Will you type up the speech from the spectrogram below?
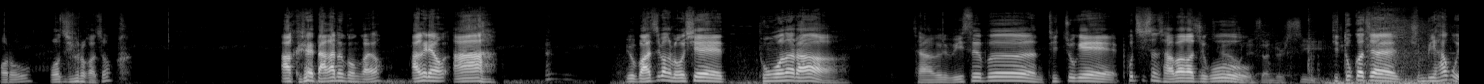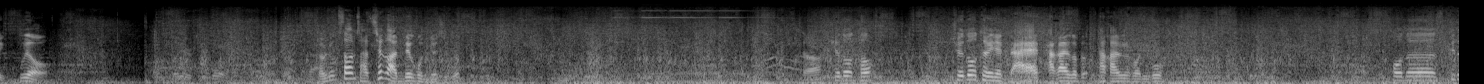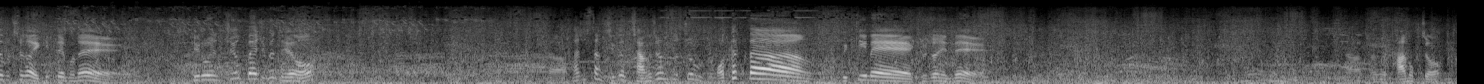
바로 뭐 지으러 가죠? 아 그래 나가는 건가요? 아 그냥 아. 요 마지막 러시에 동원하라 자 그리고 위습은 뒤쪽에 포지션 잡아가지고. 뒤쪽까지 할 준비하고 있고요. 병력 싸움 자체가 안 되거든요 지금. 자 섀도헌터. 섀도헌터 그냥 날다 갈겨 다 갈겨버리고. 퍼는 스피드 부츠가 있기 때문에 뒤로는 쭉 빼주면 돼요. 자 사실상 지금 장전도 좀 어택당 느낌의 교전인데. 자 병력 다 녹죠.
